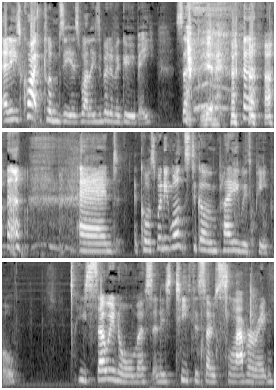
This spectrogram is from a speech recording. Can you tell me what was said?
and he's quite clumsy as well. He's a bit of a gooby. So yeah. and of course, when he wants to go and play with people, he's so enormous and his teeth are so slavering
